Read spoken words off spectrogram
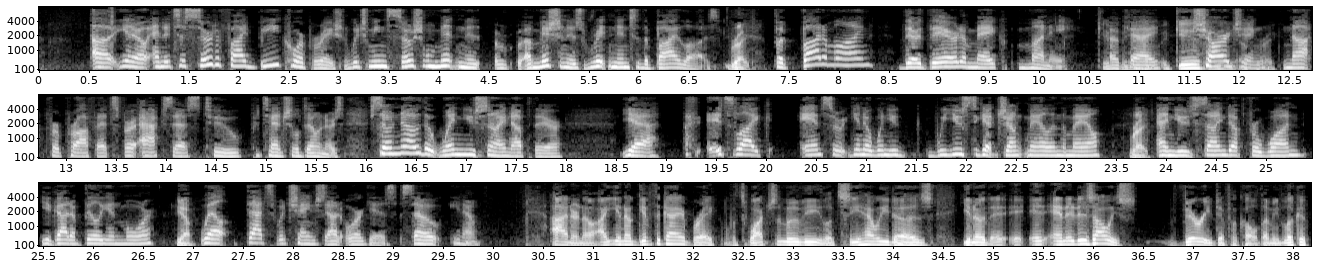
uh, you know and it's a certified b corporation which means social mitten, a mission is written into the bylaws Right. but bottom line they're there to make money Give okay a- charging not for profits for access to potential donors so know that when you sign up there yeah it's like answer you know when you we used to get junk mail in the mail Right. and you signed up for one, you got a billion more. Yep. Well, that's what change.org is. So, you know, I don't know. I, you know, give the guy a break. Let's watch the movie. Let's see how he does. You know, it, it, and it is always very difficult. I mean, look at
